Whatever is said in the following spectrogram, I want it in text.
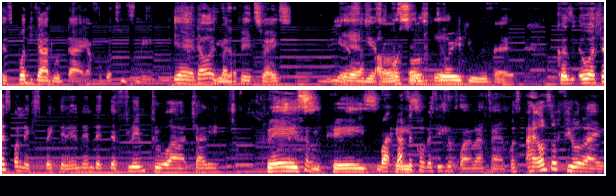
his bodyguard would die. I forgot his name. Yeah, that was Yeah. Brad Pitt, right? Yes, Yeah, yes. I was, I was worried he would die. Because it was just unexpected. And then the, the flamethrower, Charlie. Crazy, crazy, But that's a conversation for another time. Because I also feel like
